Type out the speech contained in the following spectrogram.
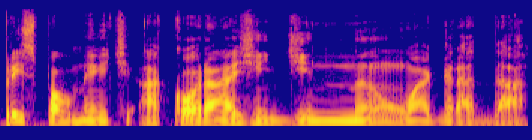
principalmente a coragem de não agradar.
